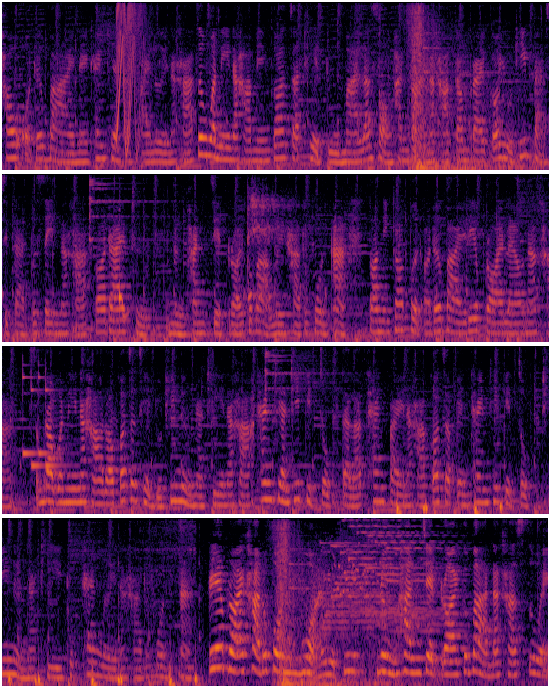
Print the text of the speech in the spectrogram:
เข้าออเดอร์บายในแท่งเทียนถัดไปเลยนะคะ ซึ่งวันนี้นะคะมินก็จะเทรดอยู่ไม้ละ 2,000 บาทนะคะกำไรก็อยู่ที่ 88%นะคะ ก็ได้ถึง 1,700 กว่าบาทเลยค่ะทุกคน อะ ตอนนี้ก็เปิดออเดอร์บายเรียบร้อยแล้วนะคะสำหรับวันนี้นะคะเราก็จะเทรดอยู่ที่ 1 นาทีนะคะ แท่งเทียนที่ปิดจบแต่ละแท่งไปนะคะ ก็จะเป็นแท่งที่ปิดจบที่ 1 นาทีทุกแท่งเลยนะคะทุกคนอะเรียบร้อยค่ะ ทุกคนบวกมาอยู่ที่ 1,700กว่าบาทนะคะ สวย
